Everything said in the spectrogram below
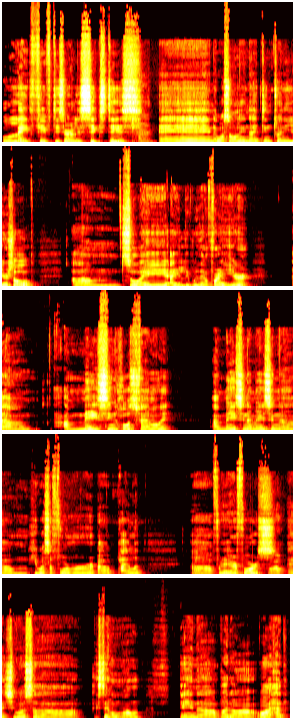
late fifties, early sixties, and I was only 19, 20 years old. Um, so I I lived with them for a year. Um, amazing host family, amazing, amazing. Um, he was a former uh, pilot uh, for the Air Force, Wow. and she was uh, a stay-home mom. And uh, but uh, oh, I had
